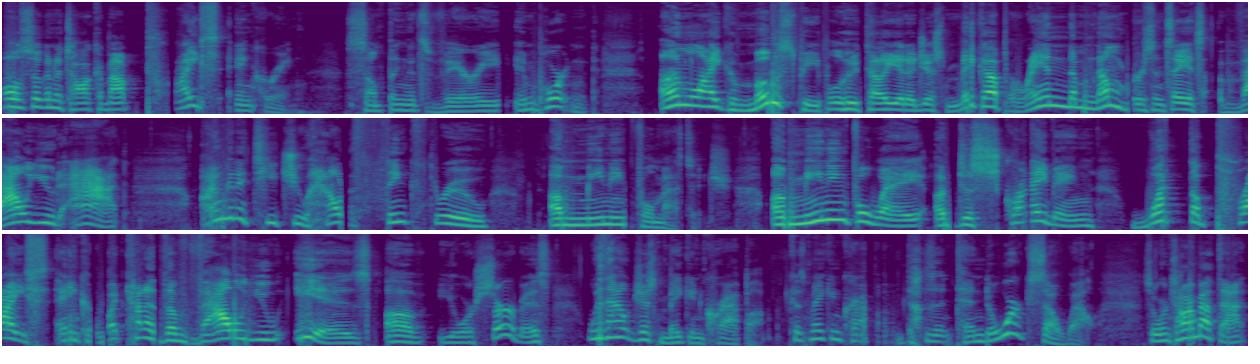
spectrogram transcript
Also, going to talk about price anchoring, something that's very important. Unlike most people who tell you to just make up random numbers and say it's valued at, I'm going to teach you how to think through a meaningful message, a meaningful way of describing what the price anchor, what kind of the value is of your service without just making crap up. Because making crap up doesn't tend to work so well. So we're talking about that.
